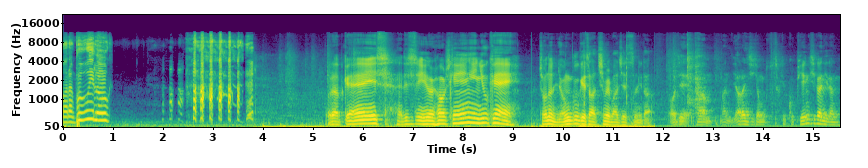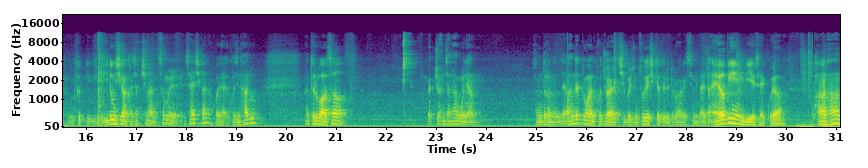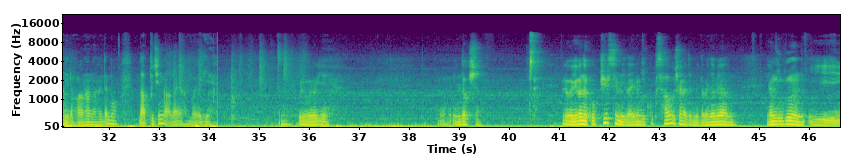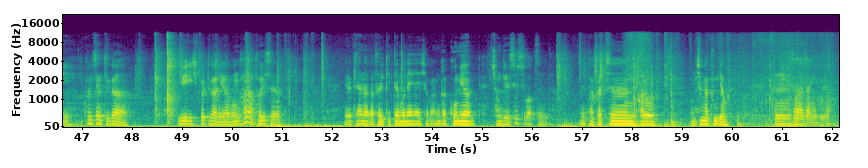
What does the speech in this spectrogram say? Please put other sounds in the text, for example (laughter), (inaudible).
엄마랑 브이로그 What up guys? This is your host King in UK 저는 영국에서 아침을 맞이했습니다 어제 밤 한 11시 정도 도착했고 비행시간이랑 교- 이동시간 같이 합치면 한 23시간? 거의 거진 하루? 들어와서 맥주 한잔하고 그냥 잠들었는데 한 달 동안 거주할 집을 좀 소개시켜 드리도록 하겠습니다. 일단 에어비앤비에서 했고요. 방은 하나입니다. 방 하나. 근데 뭐 나쁘지는 않아요. 뭐 여기. 그리고 여기 어, 인덕션. 그리고 이거는 꼭 필수입니다. 이런 걸 꼭 사오셔야 됩니다. 왜냐면 영국은 이 콘센트가 220V가 아니라 뭔가 하나가 더 있어요 이렇게 하나가 더 있기 때문에 저거 안 갖고 오면 전기를 쓸 수가 없습니다 이 바깥은 바로 엄청난 풍경 공사장이고요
